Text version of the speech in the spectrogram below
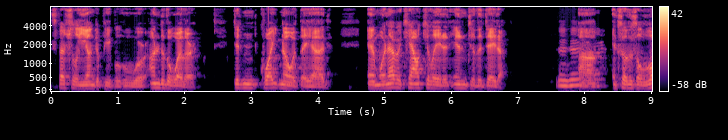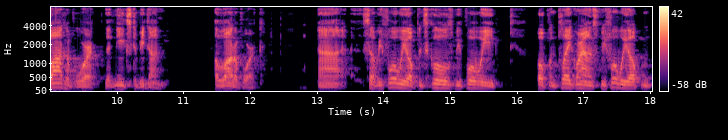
especially younger people, who were under the weather, didn't quite know what they had, and were never calculated into the data. Mm-hmm. Um, and so there's a lot of work that needs to be done, a lot of work. Uh, so before we open schools, before we open playgrounds, before we open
